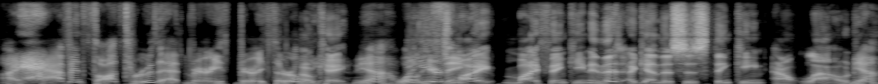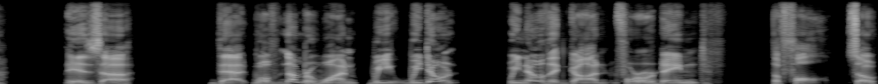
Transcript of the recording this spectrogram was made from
I haven't thought through that very very thoroughly. Okay. Yeah. What well, here's think? my, my thinking. And this, again, this is thinking out loud yeah. is, uh, that, well, number one, we, we don't, we know that God foreordained the fall. So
